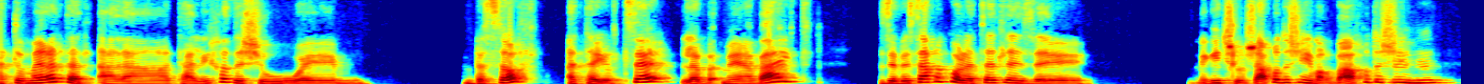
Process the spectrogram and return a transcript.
את אומרת על התהליך הזה שהוא אה, בסוף אתה יוצא מהבית זה בסך הכל לצאת לאיזה, נגיד שלושה חודשים, ארבעה חודשים, mm-hmm.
